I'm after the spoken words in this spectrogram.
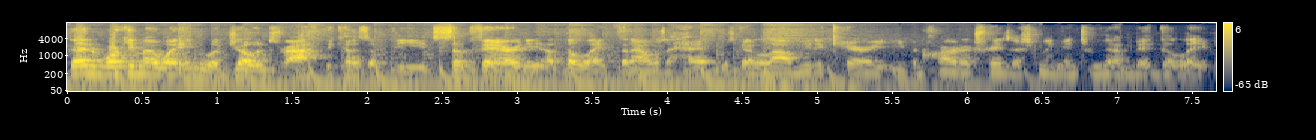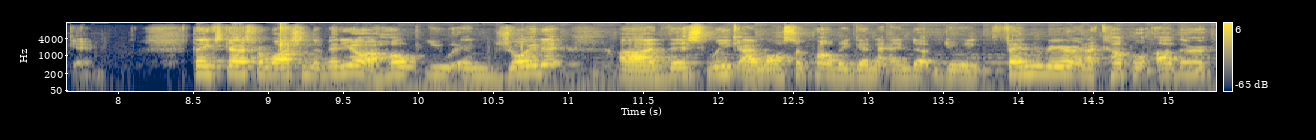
Then working my way into a Jotun's Wrath because of the severity of the length that I was ahead was going to allow me to carry even harder transitioning into that mid to late game. Thanks guys for watching the video. I hope you enjoyed it. Uh, this week I'm also probably going to end up doing Fenrir and a couple other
